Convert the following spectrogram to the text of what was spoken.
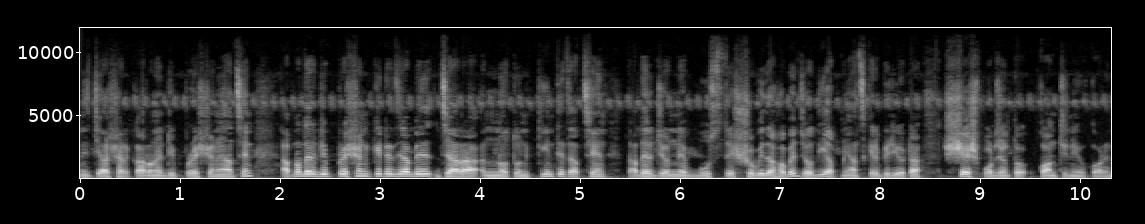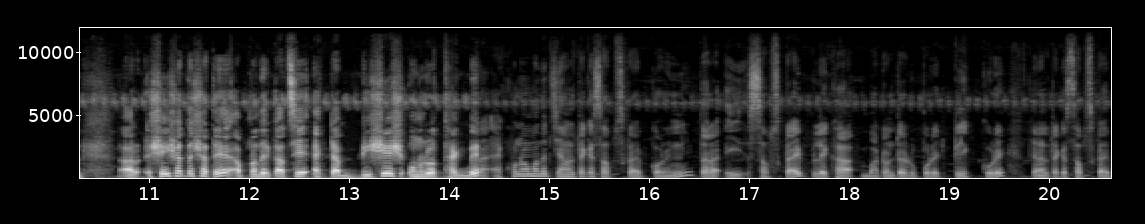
নিচে আসার কারণে ডিপ্রেশনে আছেন, আপনাদের ডিপ্রেশন কেটে যাবে। যারা নতুন কিনতে চাচ্ছেন, তাদের জন্য বুঝতে সুবিধা হবে। যদি আপনি আজকের ভিডিওটা শেষ পর্যন্ত কন্টিনিউ করেন। আর সেই সাথে সাথে আপনাদের কাছে একটা বিশেষ অনুরোধ থাকবে। এখনও আমাদের চ্যানেলটাকে সাবস্ক্রাইব করেননি, তারা এই সাবস্ক্রাইব লেখা বাটনটার উপরে ক্লিক করে চ্যানেলটাকে সাবস্ক্রাইব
